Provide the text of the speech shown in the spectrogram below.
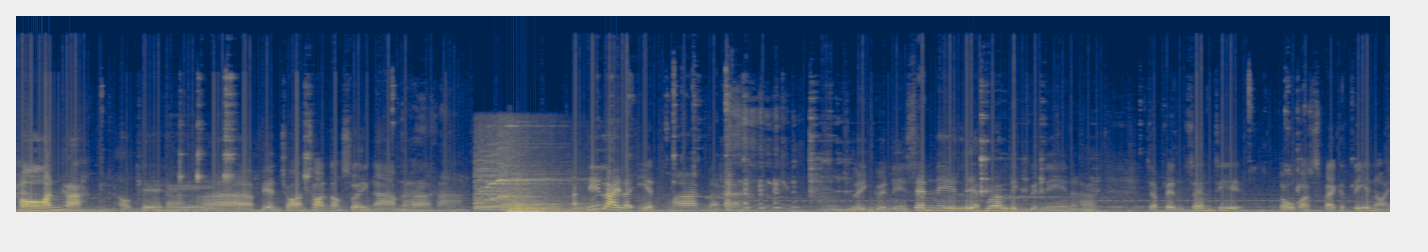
ช้อนค่ะ โอเคค่ะอ่าเปลี่ยนช้อนช้อนต้องสวยงามนะคะ ค่ะ นี่รายละเอียดมากนะคะลิงกุินี่เส้นนี้เรียกว่าลิงกุินี่นะคะ จะเป็นเส้นที่โตกว่าสปาเกตตี้หน่อย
